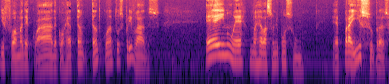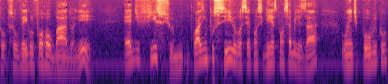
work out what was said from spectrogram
de forma adequada, correta, tanto quanto os privados. É e não é uma relação de consumo. É para isso, se, se o veículo for roubado ali, é difícil, quase impossível você conseguir responsabilizar o ente público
